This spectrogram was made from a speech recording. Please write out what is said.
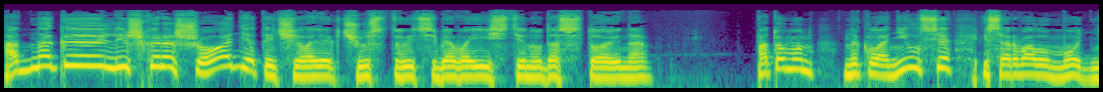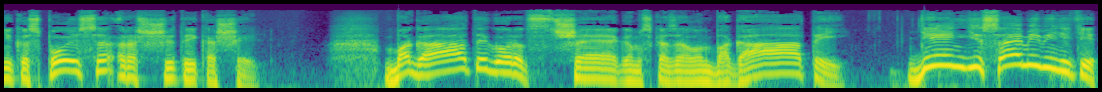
Однако лишь хорошо одетый человек чувствует себя воистину достойно. Потом он наклонился и сорвал у модника с пояса расшитый кошель. «Богатый город с шегом», — сказал он, — «богатый. Деньги, сами видите,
